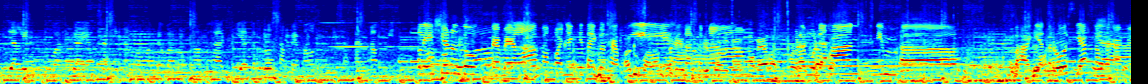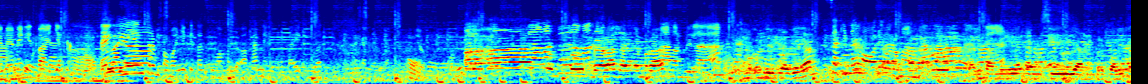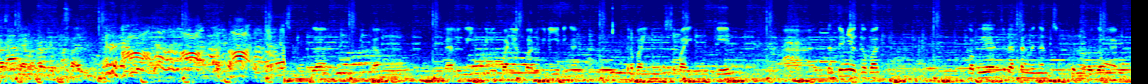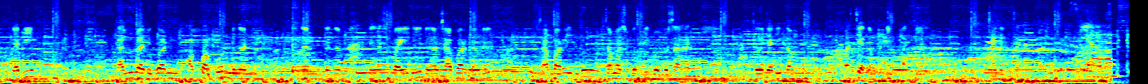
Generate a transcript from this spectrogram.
menjalin keluarga yang sakinah mawaddah warahmah bahagia terus sampai maut memisahkan amin. Congratulations untuk Teh Bella, pokoknya kita ikut happy, kita senang. Mudah-mudahan ini uh, bahagia terus ya sampai Iya. kakek nenek itu aja. Thank Doanya you. yang ter- pokoknya kita semua mendoakan yang terbaik buat mereka berdua. Selamat untuk Bella dan Emran. Alhamdulillah. Semoga menjadi keluarga yang Sakinah mawaddah warahmah. dari kami MC yang berkualitas dan harga bersaing. Semoga kamu lalui kehidupan yang baru ini dengan terbaik sebaik mungkin. Ah, tentunya keba- kebahagiaan itu datang dengan penuh dugaan. Jadi lalulah dugaan apapun dengan dengan dengan dengan sebaik ini dengan sabar karena sabar itu sama seperti berbesar hati. So, jadi kamu pasti akan menikmati sangat sangat baik. Siap.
